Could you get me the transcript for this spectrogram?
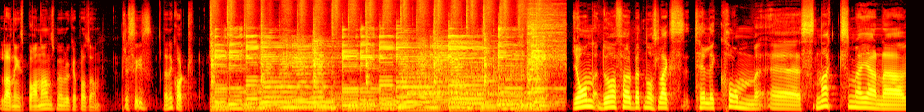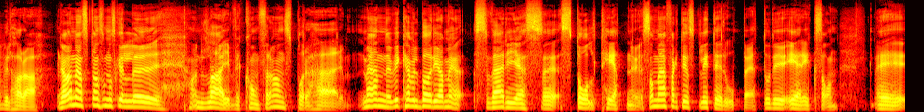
Landningsbanan som jag brukar prata om. Precis. Den är kort. John, du har förberett någon slags telekom-snack som jag gärna vill höra. Ja, nästan som man skulle eh, ha en live-konferens på det här. Men vi kan väl börja med Sveriges eh, stolthet nu, som är faktiskt lite i ropet, och det är Ericsson. Eh,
